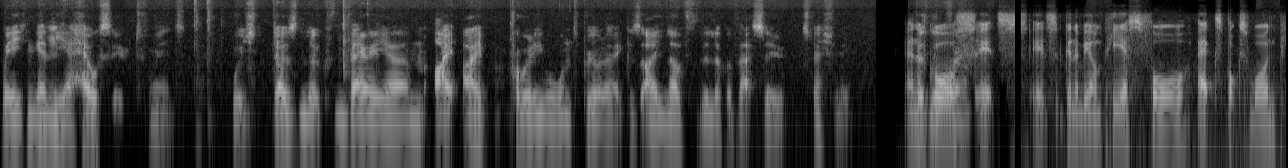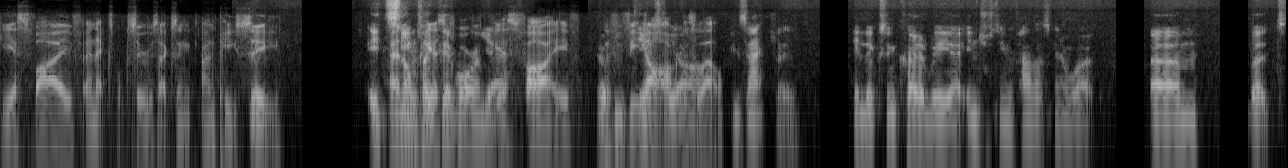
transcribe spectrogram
where you can get Mm. the uh, Hell suit from it, which does look very. Um, I I probably will want to pre-order it because I love the look of that suit, especially. And of course, it's it's going to be on PS4, Xbox One, PS5, and Xbox Series X and, and PC. It And on seems like PS4 and yeah, PS5 there'll with VR, as well. Exactly. It looks incredibly uh, interesting with how that's going to work. Um, but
